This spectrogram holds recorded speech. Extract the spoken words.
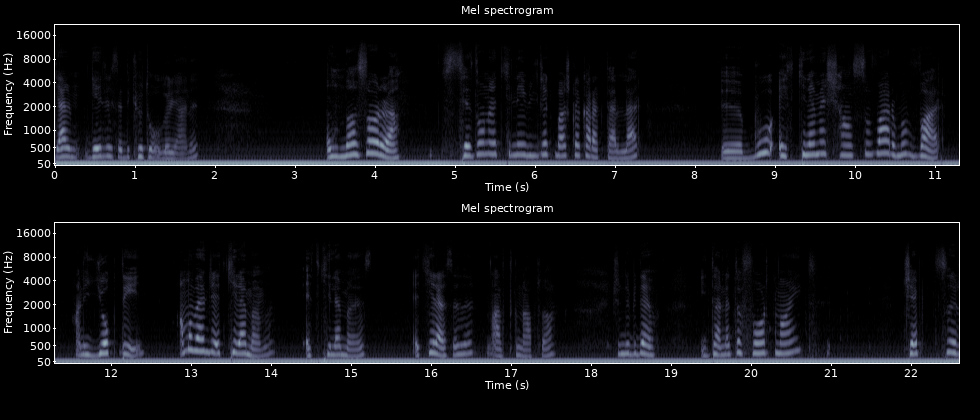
Gel gelirse de kötü olur yani. Ondan sonra sezonu etkileyebilecek başka karakterler. E, bu etkileme şansı var mı? Var. Hani yok değil. Ama bence etkilemem. Etkilemez. Etkilerse de artık ne yapsak? Şimdi bir de internette Fortnite Chapter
